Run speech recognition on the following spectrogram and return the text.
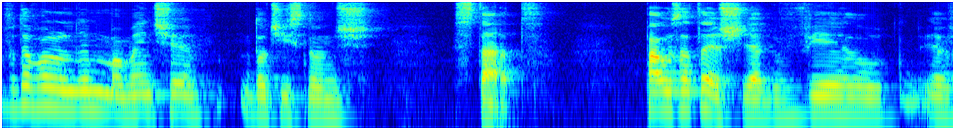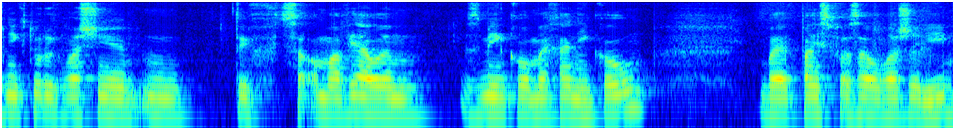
w dowolnym momencie docisnąć start. Pauza też, jak w wielu, jak w niektórych właśnie mm, tych, co omawiałem z miękką mechaniką, bo jak Państwo zauważyli,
